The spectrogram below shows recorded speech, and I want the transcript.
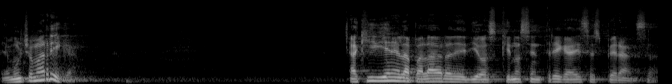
Es mucho más rica. Aquí viene la palabra de Dios que nos entrega esa esperanza.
